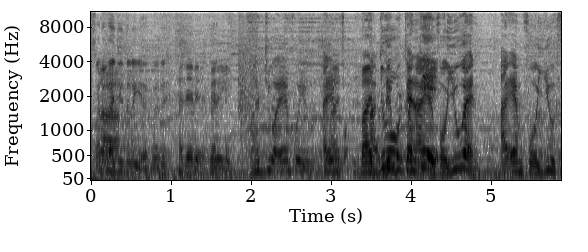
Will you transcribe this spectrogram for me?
Kau ada baju tu lagi? Aku ada. Ada ada, ada lagi. Baju I am for you. I am for, baju ah, dia bukan I am cantik. for you kan? I am for youth.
